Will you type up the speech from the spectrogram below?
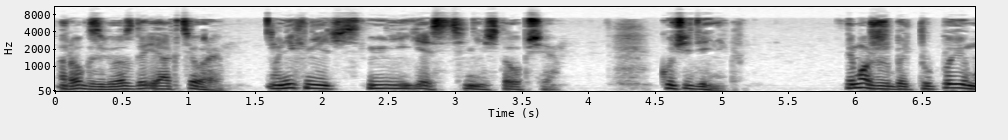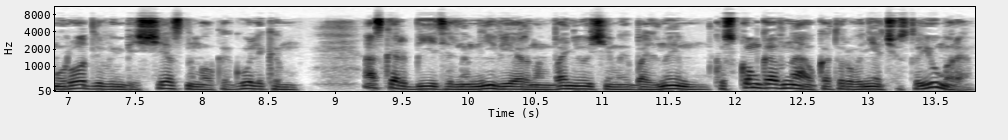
рок-звезды и актеры, у них не, не есть нечто общее. Куча денег. Ты можешь быть тупым, уродливым, бесчестным, алкоголиком, оскорбительным, неверным, вонючим и больным, куском говна, у которого нет чувства юмора.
